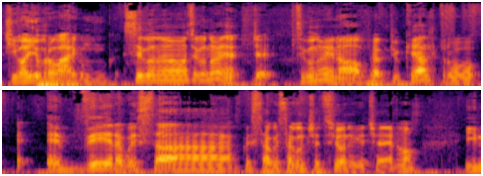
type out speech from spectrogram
Ci voglio provare comunque. Secondo, secondo me, cioè, secondo me no, per- più che altro è, è vera questa, questa, questa concezione che c'è, no? In,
